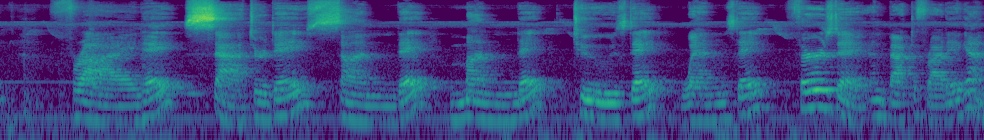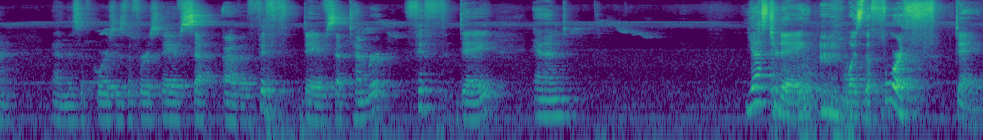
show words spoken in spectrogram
Friday, Saturday, Sunday, Monday, Tuesday, Wednesday, Thursday, and back to Friday again. And this, of course, is the first day of sep- uh, the fifth day of September, fifth day. And yesterday was the fourth day,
